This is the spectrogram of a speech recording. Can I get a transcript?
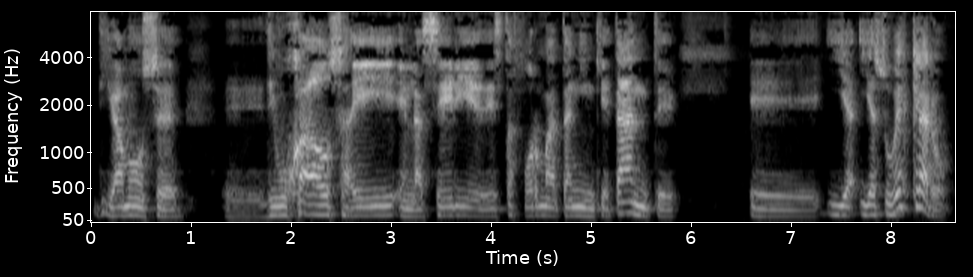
digamos, eh, eh, dibujados ahí en la serie de esta forma tan inquietante. Eh, y, a, su vez, claro,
